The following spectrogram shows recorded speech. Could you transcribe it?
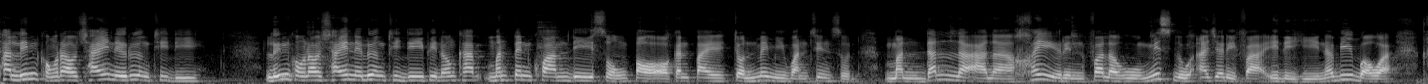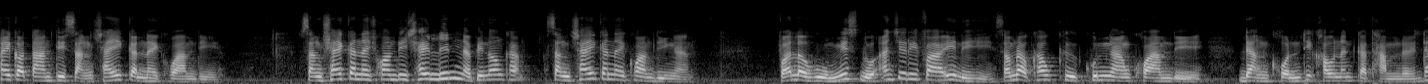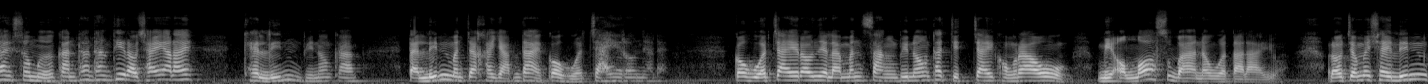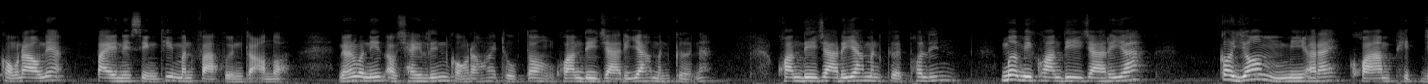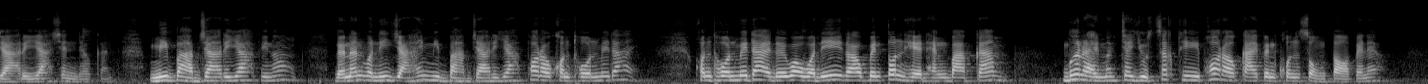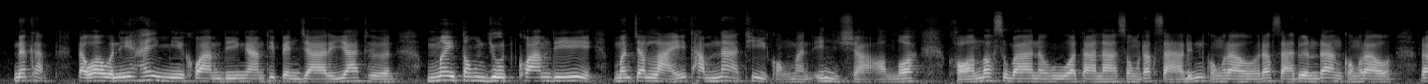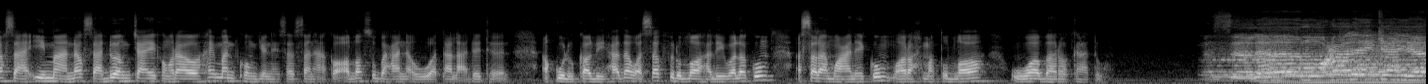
ถ้าลิ้นของเราใช้ในเรื่องที่ดี ลิ้นของเราใช้ในเรื่องที่ดีพี่น้องครับ มันเป็นความดีส่งต่อกันไปจนไม่มีวันสิ้นสุด มันดัลละอาลาไครินฟะละหูมิสลูอาจริฟาอิลิฮีนบีบอกว่าใครก็ตามที่สั่งใช้กันในความดี สั่งใช้กันในความดีใช้ลิ้นนะพี่น้องครับ สั่งใช้กันในความดีงามฟะละหูมิสลูอันเจริฟาอิลิฮีสำหรับเขาคือคุณงามความดี ดังคนที่เขานั้นกระทำเลย ได้เสมอกันทั้งๆทที่เราใช้อะไร แค่ลิ้นพี่น้องครับ แต่ลิ้นมันจะขยับได้ก็หัวใจเราเนี่ยแหละก็หัวใจเราเนี่ยแหละมันสั่งพี่น้องถ้าจิตใจของเรา มีอัลลอฮ์สุบานาวตาลาอยู่ เราจะไม่ใช้ลิ้นของเราเนี่ยไปในสิ่งที่มันฝ่าฝืนกับอัลลอฮ์ นั้นวันนี้เราใช้ลิ้นของเราให้ถูกต้อง ความดีจาริยะมันเกิดนะ ความดีจาริยะมันเกิดเพราะลิ้น เมื่อมีความดีจาริยะ ก็ย่อมมีอะไรความผิดจาริยะเช่นเดียวกัน มีบาปจาริยะพี่น้อง ดังนั้นวันนี้อย่าให้มีบาปจาริยะ เพราะเราคอนโทรลไม่ได้คอนโทรลไม่ได้โดยว่าวันนี้เราเป็นต้นเหตุแห่งบาปกรรม เมื่อไหร่มันจะหยุดสักที เพราะเรากลายเป็นคนส่งต่อไปแล้ว นะครับ แต่ว่าวันนี้ให้มีความดีงามที่เป็นจาริยะห์เทิน ไม่ต้องหยุดความดี มันจะไหลทำหน้าที่ของมันอินชาอัลลอฮ์ขออัลลอฮ์สุบานะฮูวะตะอาลาทรงรักษาลิ้นของเรา รักษาเรือนร่างของเรา รักษาอีหมาน รักษาดวงใจของเรา ให้มั่นคงอยู่ในศาสนาของอัลลอฮ์สุบฮานะฮูวะตะอาลาด้วยเถิดอักูลุกอลีฮะดะวัสซักฟิรุลลอฮะลีวะละกุมอัสสลามุอะลัยกุมวะเราะห์มะตุลลอฮ์วะบะเราะกาตุฮ์ السلام عليك يا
